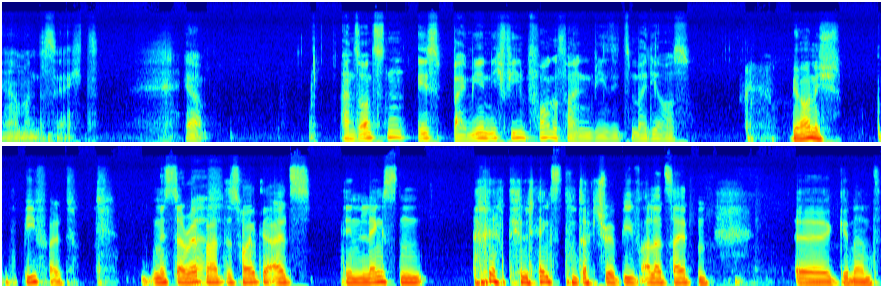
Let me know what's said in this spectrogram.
Ja, Mann, das ist echt. Ja. Ansonsten ist bei mir nicht viel vorgefallen. Wie sieht es denn bei dir aus? Ja, auch nicht. Beef halt. Mr. Rapper Was? hat es heute als den längsten, den längsten Deutschrap-Beef aller Zeiten äh, genannt.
